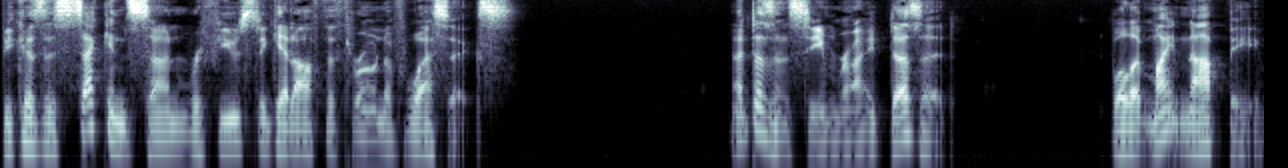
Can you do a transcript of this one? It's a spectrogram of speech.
because his second son refused to get off the throne of Wessex. That doesn't seem right, does it? Well, it might not be.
